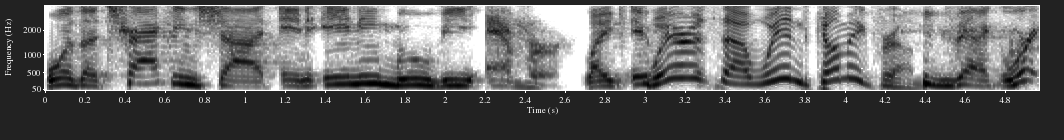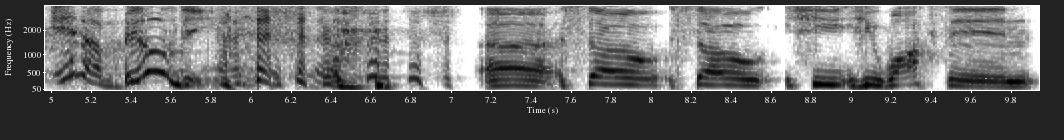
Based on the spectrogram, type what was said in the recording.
was a tracking shot in any movie ever. Like, it, Where is that wind coming from? Exactly. We're in a building. uh, so so he he walks in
